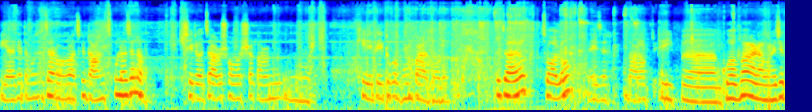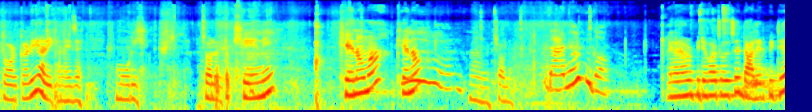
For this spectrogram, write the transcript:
পেয়ারা খেতে বসেছে আর ওরও আজকে ডান্স স্কুল আছে না? সেটা হচ্ছে আরও সমস্যা কারণ উম, খেয়ে একটু ঘুম পাড়াতে হবে। তো যাই হোক চলো এই যে দাঁড়াও। এই গোয়াভা আর আমার এই যে তরকারি আর এখানে এই যে মুড়ি। চলো একটু খেয়ে নিই। খেয়ে নাও মা খেয়ে নাও। হুম চলো। দারুণ গো। এখানে আমার পিঠে করা চলছে ডালের পিঠে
